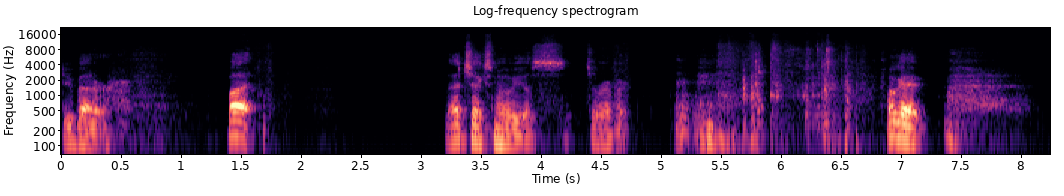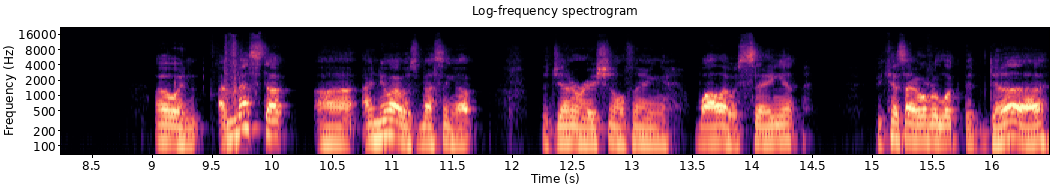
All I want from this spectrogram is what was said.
do better. But that chick's movie is terrific. okay. Oh, and I messed up. Uh, I knew I was messing up the generational thing while I was saying it because I overlooked the duh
